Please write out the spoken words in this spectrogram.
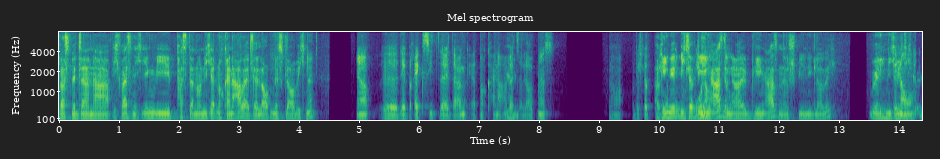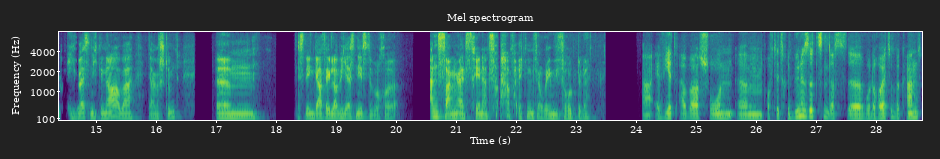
was mit seiner, ich weiß nicht, irgendwie passt da noch nicht, er hat noch keine Arbeitserlaubnis, glaube ich, ne? Ja, äh, der Brexit sei Dank, er hat noch keine Arbeitserlaubnis. Genau. Aber ich glaube, ich glaube, gegen Arsenal, gegen Arsenal spielen die, glaube ich. Wenn ich nicht genau. richtig, ich weiß nicht genau, aber ja, bestimmt. Ähm, deswegen darf er, glaube ich, erst nächste Woche anfangen, als Trainer zu arbeiten. Ist auch irgendwie verrückt, oder? Ja, er wird aber schon ähm, auf der Tribüne sitzen, das äh, wurde heute bekannt.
